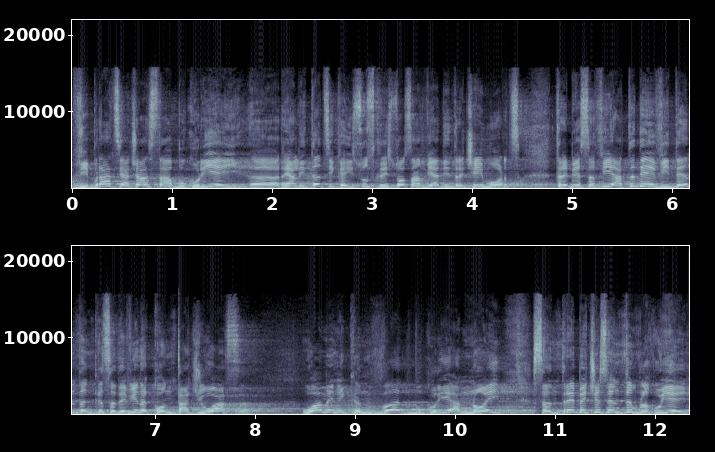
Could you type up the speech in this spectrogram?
Vibrația aceasta a bucuriei uh, realității că Iisus Hristos a înviat dintre cei morți trebuie să fie atât de evidentă încât să devină contagioasă. Oamenii când văd bucuria în noi să întrebe ce se întâmplă cu ei.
